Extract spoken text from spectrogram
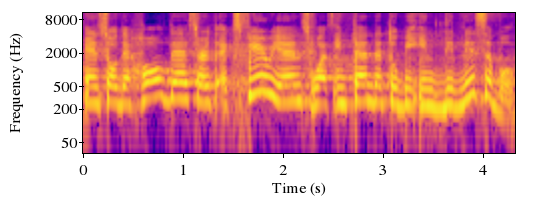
And so the whole desert experience was intended to be indivisible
